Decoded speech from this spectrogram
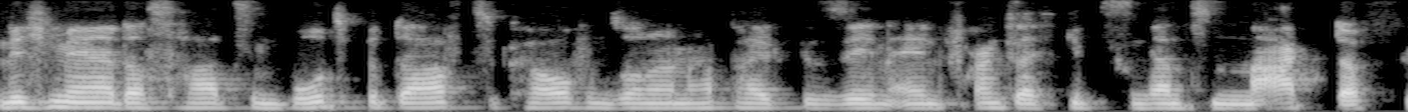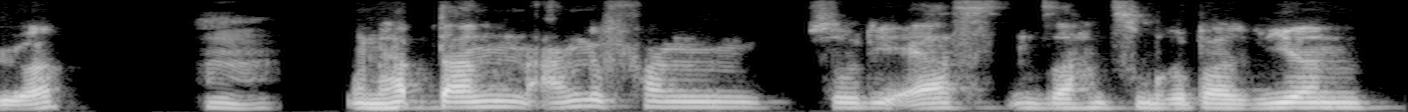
nicht mehr das Harz im Bootsbedarf zu kaufen, sondern habe halt gesehen, ey, in Frankreich gibt es einen ganzen Markt dafür. Hm. Und habe dann angefangen, so die ersten Sachen zum Reparieren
